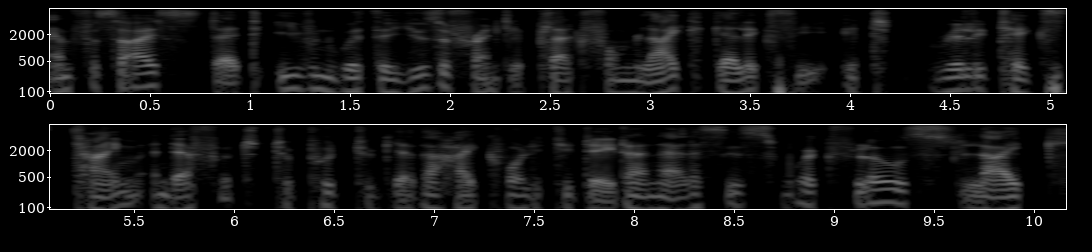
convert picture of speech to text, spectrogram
emphasize that even with a user-friendly platform like Galaxy, it really takes time and effort to put together high-quality data analysis workflows like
